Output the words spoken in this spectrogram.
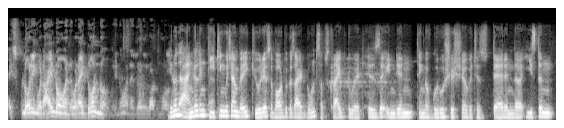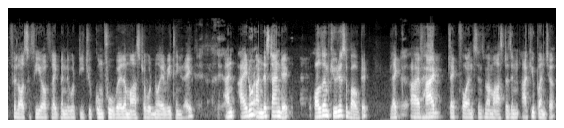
exploring what I know and what I don't know, you know, and I learn a lot more. You know, the angle in teaching, which I'm very curious about because I don't subscribe to it, is the Indian thing of Guru Shishya, which is there in the Eastern philosophy of like when they would teach you Kung Fu, where the master would know everything, right? Yeah. And I don't understand it, although I'm curious about it. Like, yeah. I've had, like, for instance, my master's in acupuncture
